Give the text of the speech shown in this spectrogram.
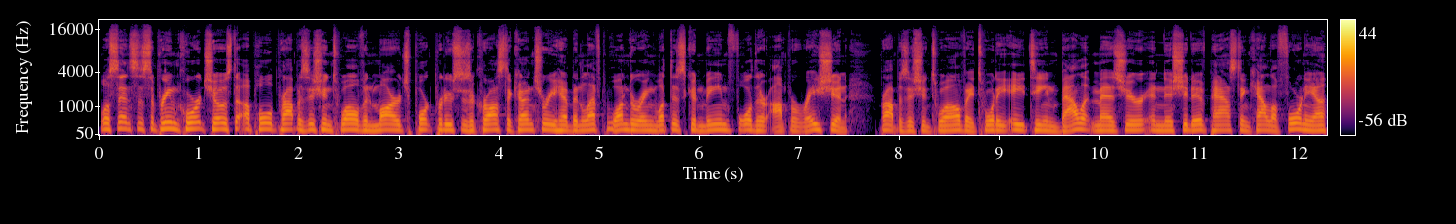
Well, since the Supreme Court chose to uphold Proposition 12 in March, pork producers across the country have been left wondering what this could mean for their operation. Proposition 12, a 2018 ballot measure initiative passed in California,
